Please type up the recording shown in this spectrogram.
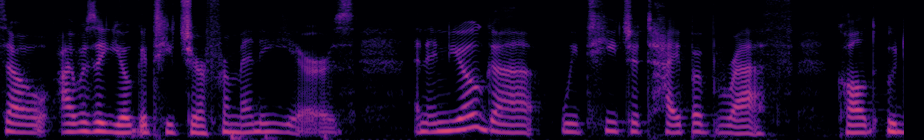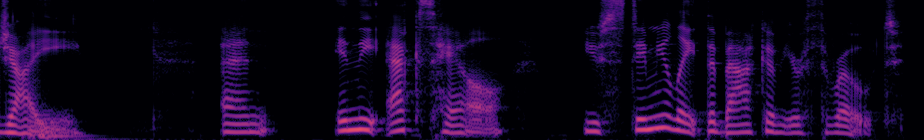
So, I was a yoga teacher for many years. And in yoga, we teach a type of breath called ujjayi. And in the exhale, you stimulate the back of your throat.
